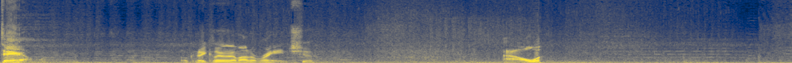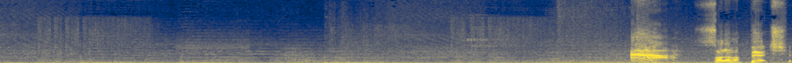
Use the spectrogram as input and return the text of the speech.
Damn! Okay, clearly I'm out of range. Ow. Ah! Son of a bitch!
